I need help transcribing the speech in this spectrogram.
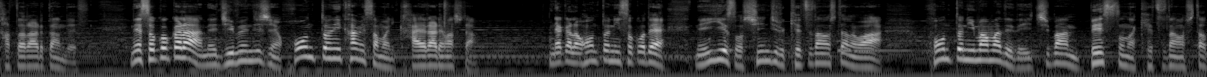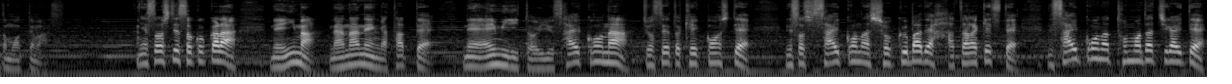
語られたんです、ね、そこから、ね、自分自身本当に神様に変えられました。だから本当にそこで、ね、イエスを信じる決断をしたのは本当に今までで一番ベストな決断をしたと思ってます。ね、そしてそこから、ね、今7年が経って、ね、エミリーという最高な女性と結婚して、ね、そして最高な職場で働けてて、ね、最高な友達がいて、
